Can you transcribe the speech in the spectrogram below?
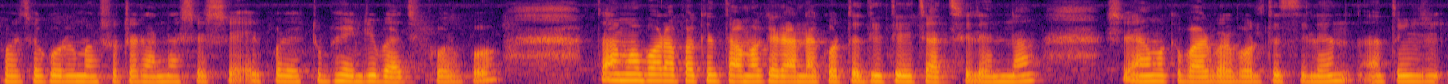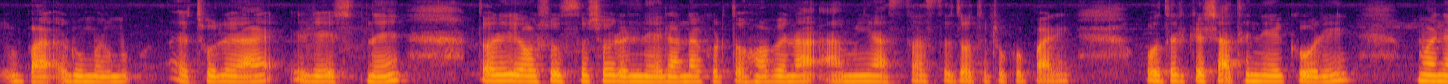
পর্যায়ে গরুর মাংসটা রান্না শেষে এরপরে একটু ভেন্ডি ভাজি করব। তো আমার বড়াপা কিন্তু আমাকে রান্না করতে দিতেই চাচ্ছিলেন না। সে আমাকে বারবার বলতেছিলেন, তুই রুমের চলে আয়, রেস্ট নে। তোর এই অসুস্থ শরীর নিয়ে রান্না করতে হবে না। আমি আস্তে আস্তে যতটুকু পারি ওদেরকে সাথে নিয়ে করি। মানে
